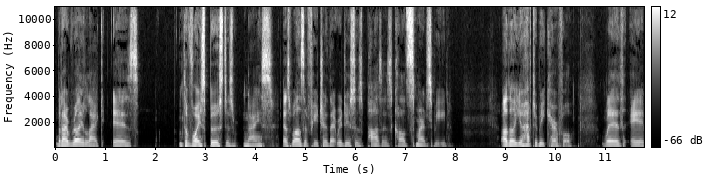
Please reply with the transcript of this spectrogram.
What I really like is the voice boost is nice, as well as a feature that reduces pauses called Smart Speed. Although you have to be careful. With a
